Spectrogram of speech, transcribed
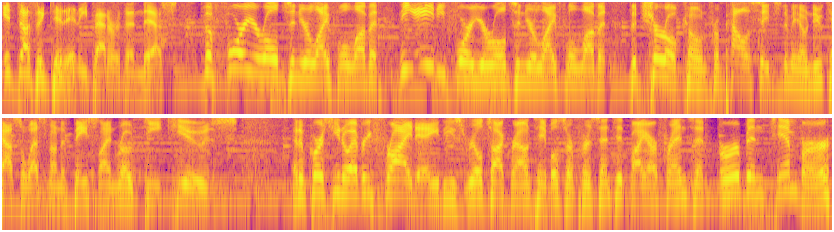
It doesn't get any better than this. The four year olds in your life will love it. The 84 year olds in your life will love it. The churro cone from Palisades, Namao, Newcastle, Westmount, and Baseline Road DQs. And of course, you know, every Friday, these Real Talk Roundtables are presented by our friends at Urban Timber.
